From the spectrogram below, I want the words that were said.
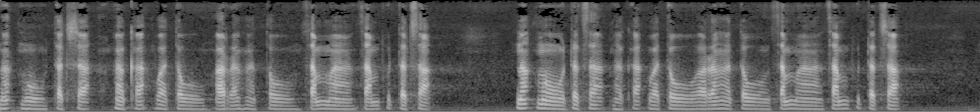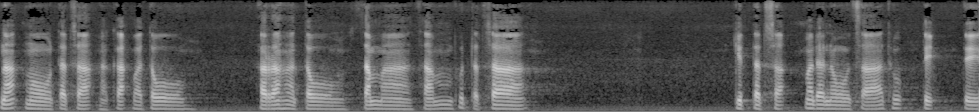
นะโมตัสสะภะคะวะโต อะระหะโต สัมมาสัมพุทธัสสะนะโมตัสสะภะคะวะโต อะระหะโต สัมมาสัมพุทธัสสะนะโมตัสสะภะคะวะโต อะระหะโต สัมมาสัมพุทธัสสะกิตตัสสะมดโนสาธุติ ติ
